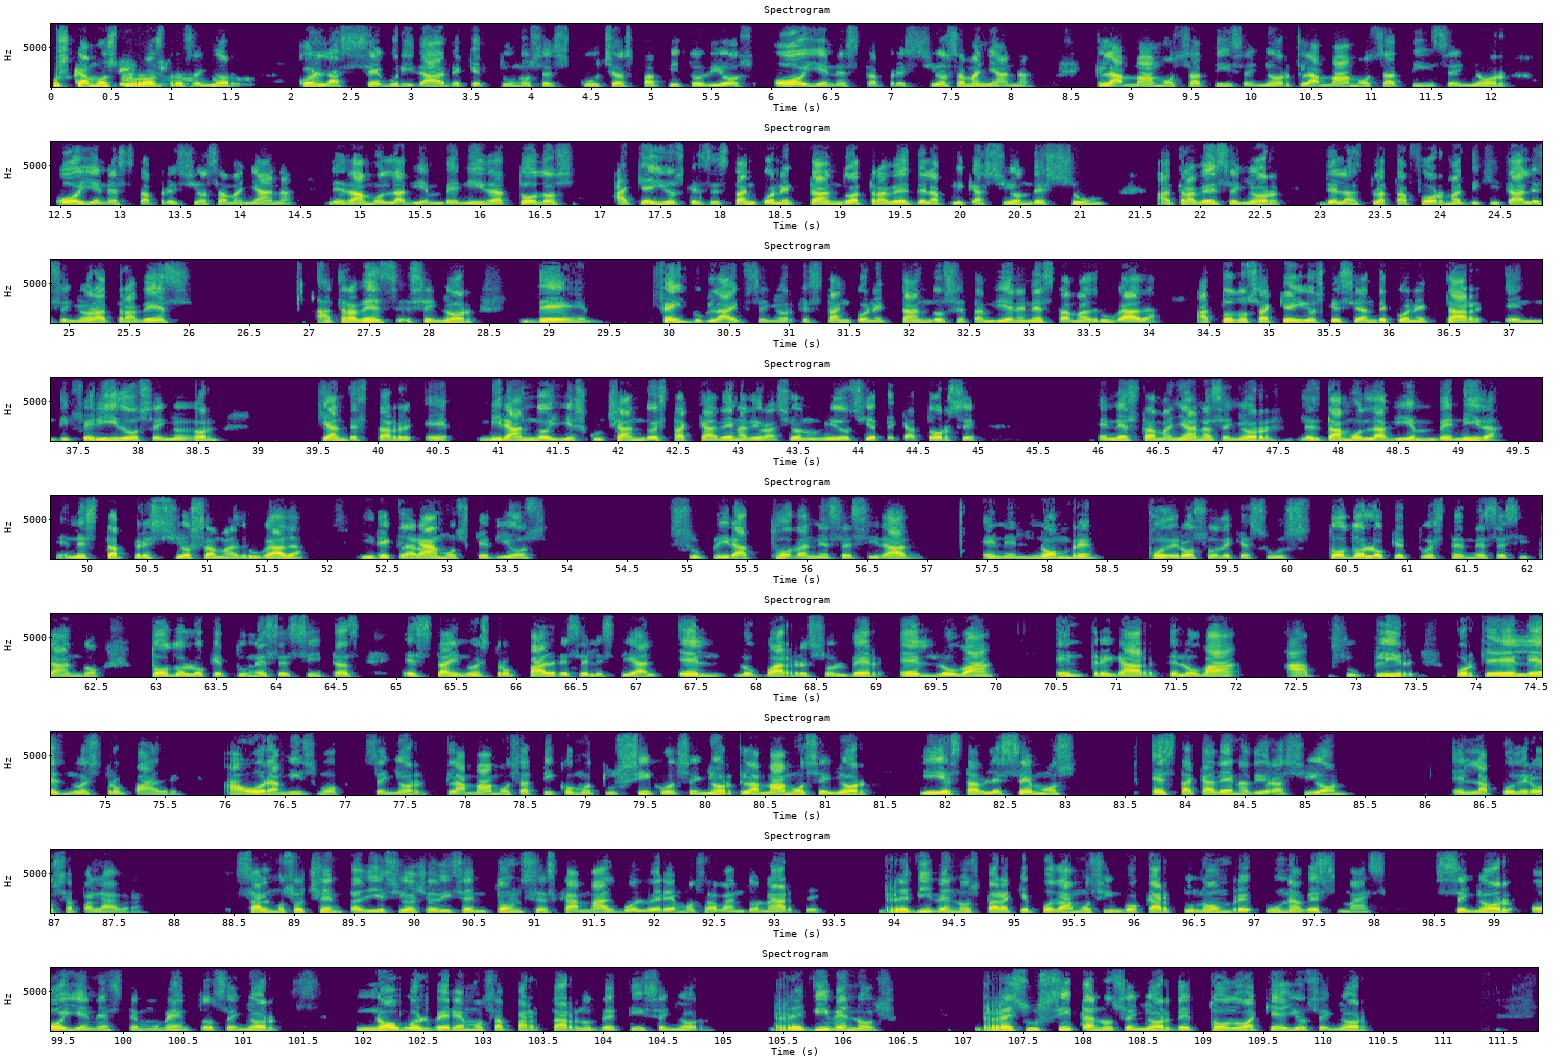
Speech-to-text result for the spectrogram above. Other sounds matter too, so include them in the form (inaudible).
Buscamos tu rostro, Señor, con la seguridad de que tú nos escuchas, papito Dios. Hoy en esta preciosa mañana, clamamos a ti, Señor, clamamos a ti, Señor. Hoy en esta preciosa mañana le damos la bienvenida a todos aquellos que se están conectando a través de la aplicación de Zoom, a través, Señor, de las plataformas digitales, Señor, a través, a través, Señor, de Facebook Live, Señor, que están conectándose también en esta madrugada. A todos aquellos que se han de conectar en diferido, Señor, que han de estar eh, mirando y escuchando esta cadena de oración unido 714. En esta mañana, Señor, les damos la bienvenida en esta preciosa madrugada y declaramos que Dios suplirá toda necesidad en el nombre poderoso de Jesús. Todo lo que tú estés necesitando, todo lo que tú necesitas está en nuestro Padre Celestial. Él lo va a resolver, Él lo va a entregar, te lo va a suplir porque Él es nuestro Padre. Ahora mismo, Señor, clamamos a ti como tus hijos, Señor. Clamamos, Señor, y establecemos esta cadena de oración en la poderosa palabra. Salmos 80, 18 dice, entonces jamás volveremos a abandonarte. Revívenos para que podamos invocar tu nombre una vez más. Señor, hoy en este momento, Señor, no volveremos a apartarnos de ti, Señor. Revívenos, resucítanos, Señor, de todo aquello, Señor,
